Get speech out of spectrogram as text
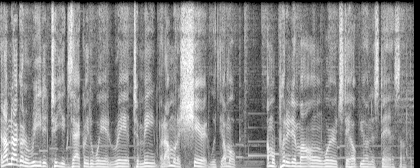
And I'm not going to read it to you exactly the way it read to me, but I'm going to share it with you. I'm going to I'm going to put it in my own words to help you understand something.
